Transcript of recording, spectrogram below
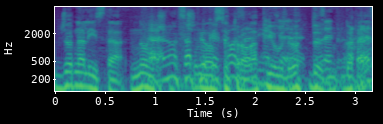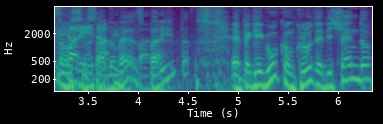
giornalista non, Eh, non più non che si cosa trova più. do- do- dov'è? Non si sparita. sa dov'è, sparita. E Peggy Gu conclude dicendo:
